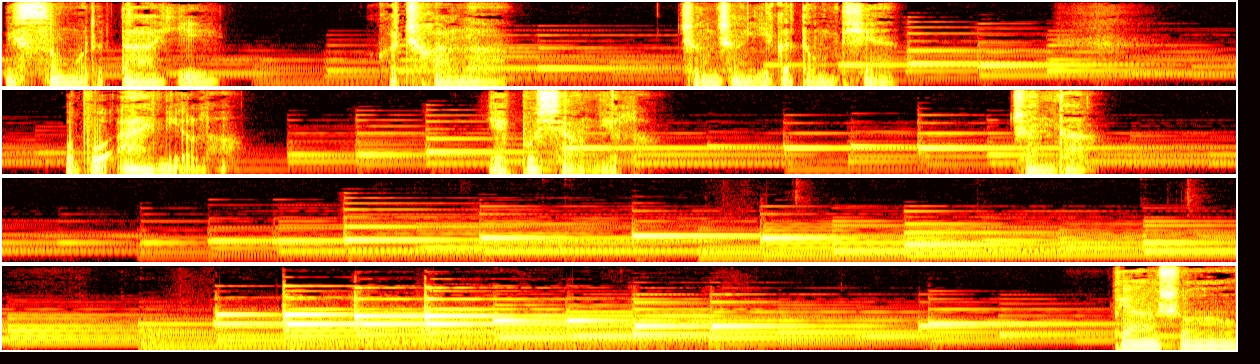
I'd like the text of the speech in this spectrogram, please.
你送我的大衣，我穿了整整一个冬天。我不爱你了，也不想你了。不要说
